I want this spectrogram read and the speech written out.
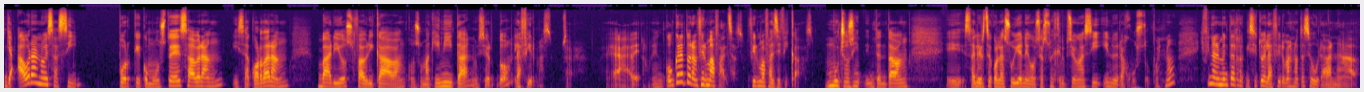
Ya, ahora no es así, porque como ustedes sabrán y se acordarán, varios fabricaban con su maquinita, ¿no es cierto?, las firmas. O sea, a ver, en concreto eran firmas falsas, firmas falsificadas. Muchos intentaban eh, salirse con la suya, negociar su inscripción así y no era justo, pues, ¿no? Y finalmente el requisito de las firmas no te aseguraba nada.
